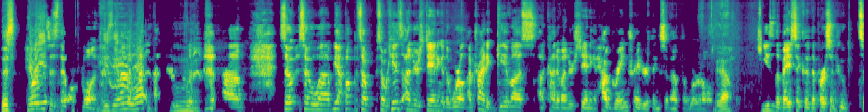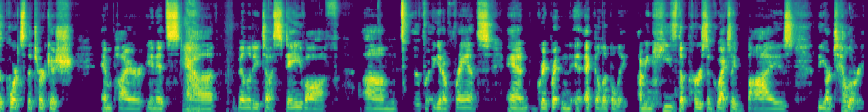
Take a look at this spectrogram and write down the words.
this? Here he is. is the only one. He's the only one. um, so so uh, yeah, but so so his understanding of the world. I'm trying to give us a kind of understanding of how Grain Trader thinks about the world. yeah. He's the basically the person who supports the Turkish Empire in its Yeah. uh, ability to stave off. Um, you know, France and Great Britain at Gallipoli. I mean, he's the person who actually buys the artillery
